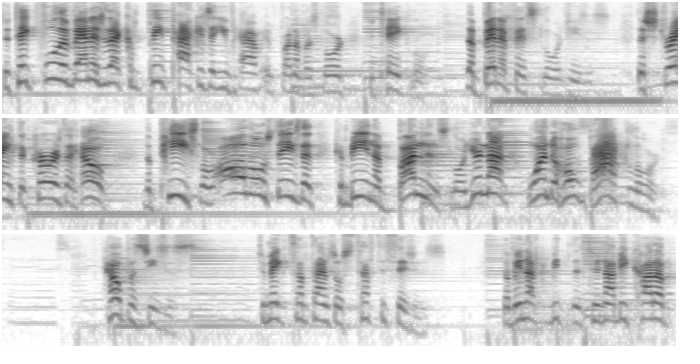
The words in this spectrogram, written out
to take full advantage of that complete package that you have in front of us, Lord, to take, Lord. The benefits, Lord Jesus, the strength, the courage, the help, the peace, Lord, all those things that can be in abundance, Lord. You're not one to hold back, Lord. Help us, Jesus, to make sometimes those tough decisions, to, be not, be, to not be caught up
